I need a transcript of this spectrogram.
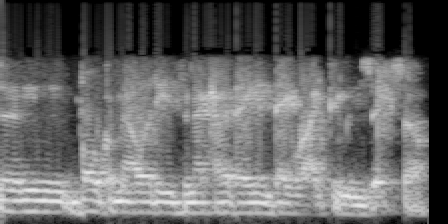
and vocal melodies and that kind of thing, and they write the music. So,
